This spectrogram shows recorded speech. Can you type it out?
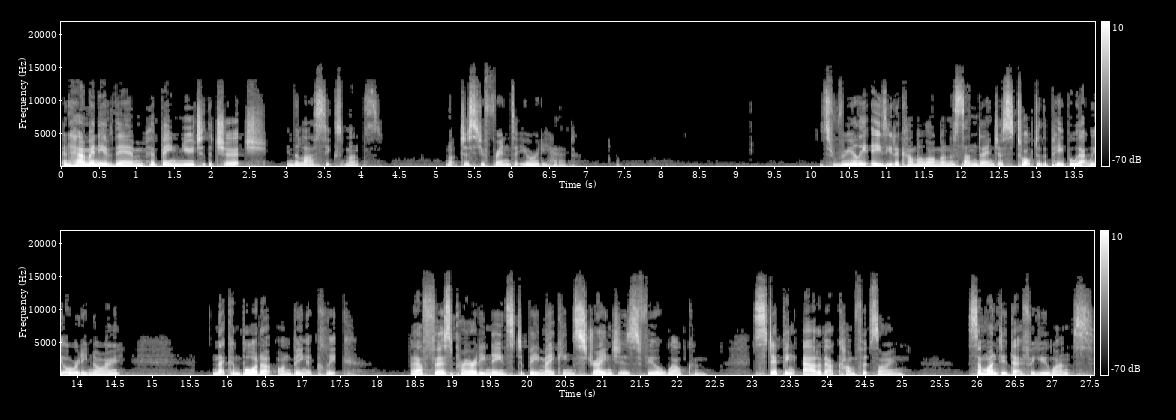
And how many of them have been new to the church in the last six months? Not just your friends that you already had. It's really easy to come along on a Sunday and just talk to the people that we already know. And that can border on being a clique. But our first priority needs to be making strangers feel welcome, stepping out of our comfort zone. Someone did that for you once.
